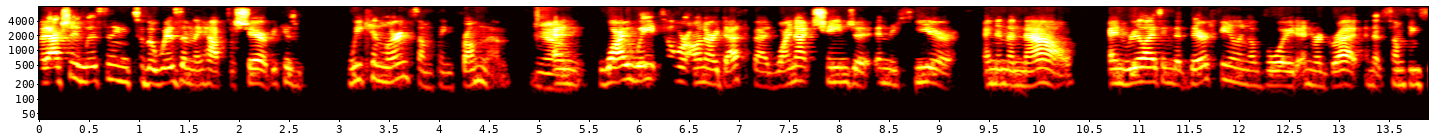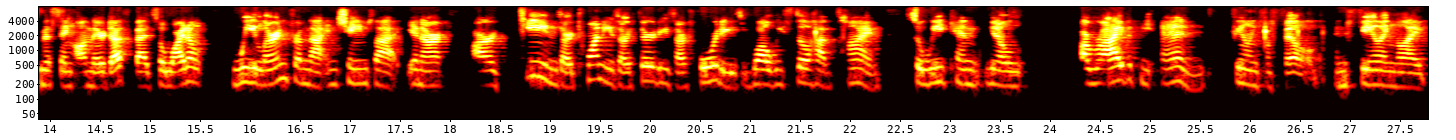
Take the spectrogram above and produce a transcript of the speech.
but actually listening to the wisdom they have to share because we can learn something from them. Yeah. And why wait till we're on our deathbed? Why not change it in the here and in the mm-hmm. now and realizing that they're feeling a void and regret and that something's missing on their deathbed? So why don't we learn from that and change that in our our teens, our 20s, our 30s, our 40s while we still have time so we can, you know, arrive at the end feeling fulfilled and feeling like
